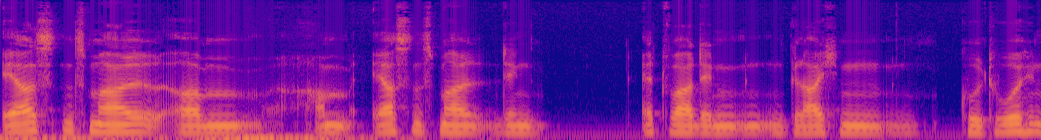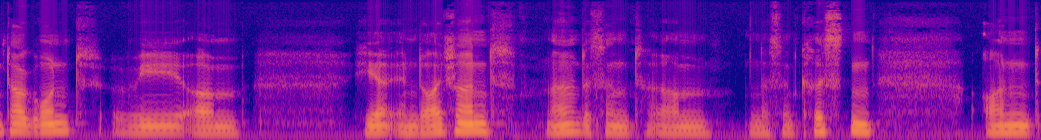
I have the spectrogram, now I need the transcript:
erstens mal, ähm, haben erstens mal den etwa den gleichen Kulturhintergrund wie ähm, hier in Deutschland. Ne? Das sind ähm, das sind Christen und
